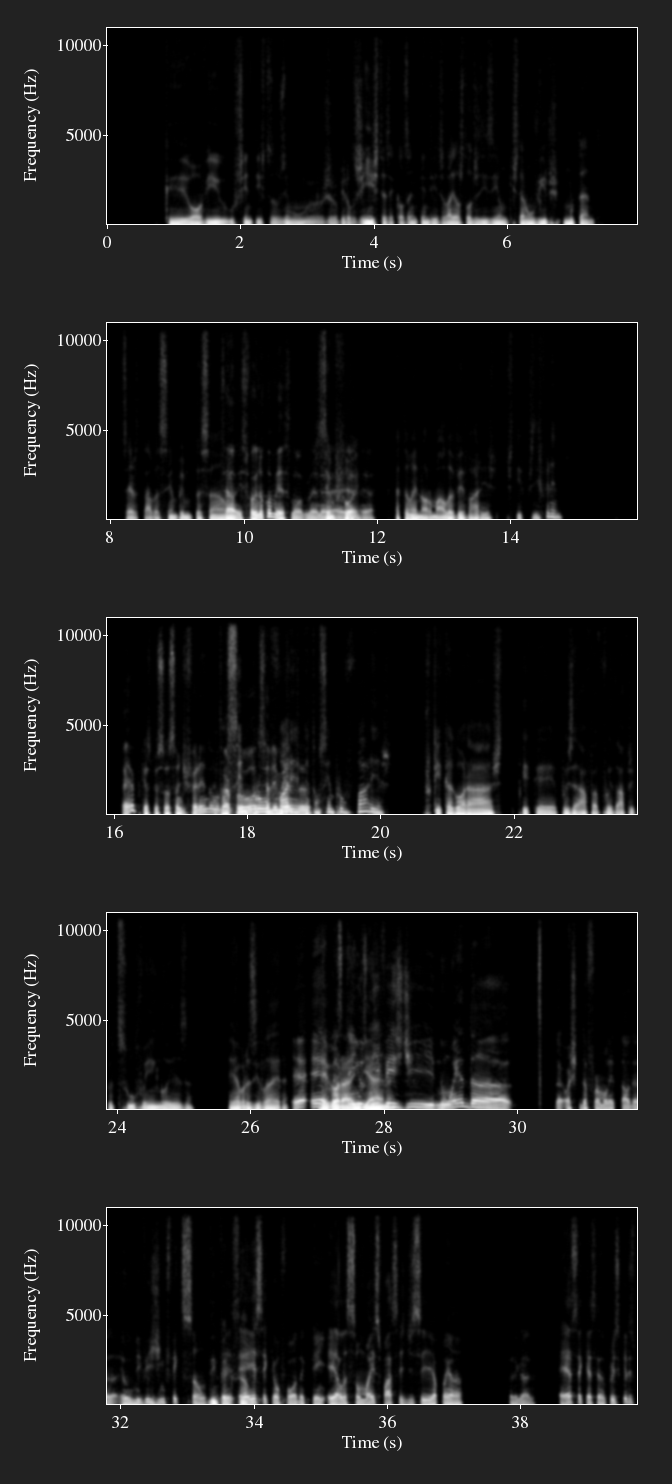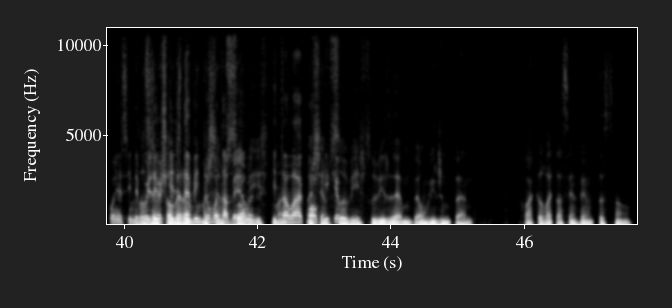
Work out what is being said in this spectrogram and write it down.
que ouvi os cientistas, os, os virologistas, aqueles entendidos lá, eles todos diziam que isto era um vírus mutante, certo? Estava sempre em mutação. Sabe, isso foi no começo logo, né? né? Sempre É, foi. É, Então é normal haver várias estirpes diferentes. É. É, porque as pessoas são diferentes de um Então lugar para sempre, outro, se houve várias, alimenta. então sempre houve várias. Porquê que agora há. Porquê que é, pois África- foi da África do Sul, foi a inglesa, é a brasileira. É, é, E agora mas tem os níveis de. Não é da. acho que da forma letal, da- é os níveis de infecção. De infecção. É, é esse que é o foda. Que tem, elas são mais fáceis de se apanhar. Tá ligado? Essa que é a cena. Por isso que eles põem assim. Mas Depois eu acho que eles devem ter uma tabela isto, e tá lá qual que, que é. soube isto, o vírus é, é um vírus mutante. Claro que ele vai estar sempre em mutação.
